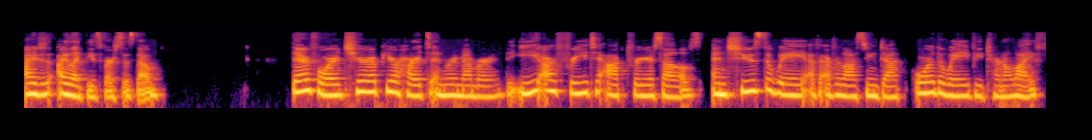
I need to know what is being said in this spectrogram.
I just I like these verses though. Therefore, cheer up your hearts and remember that ye are free to act for yourselves and choose the way of everlasting death or the way of eternal life.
